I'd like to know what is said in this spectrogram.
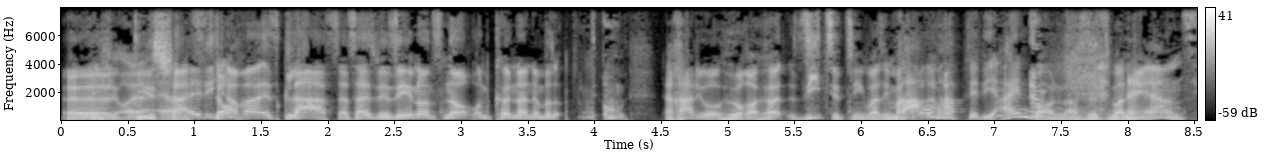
äh, die ist schalldig, Doch. aber ist Glas. Das heißt, wir sehen uns noch und können dann immer so. Der Radiohörer hört, sieht's jetzt nicht, was ich mache. Warum habt ihr die einbauen lassen? Jetzt mal im Ernst.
